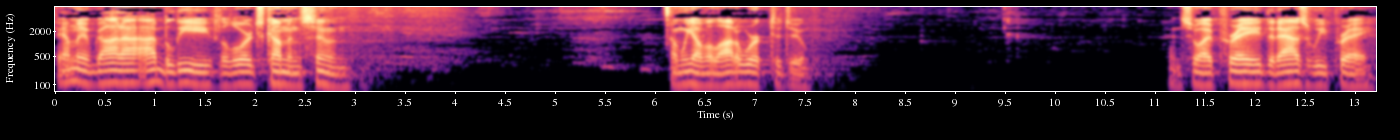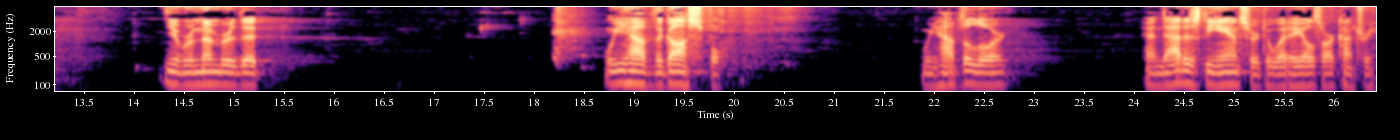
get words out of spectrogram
Family of God, I, I believe the Lord's coming soon. And we have a lot of work to do. And so I pray that as we pray, you'll remember that we have the gospel, we have the Lord, and that is the answer to what ails our country.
